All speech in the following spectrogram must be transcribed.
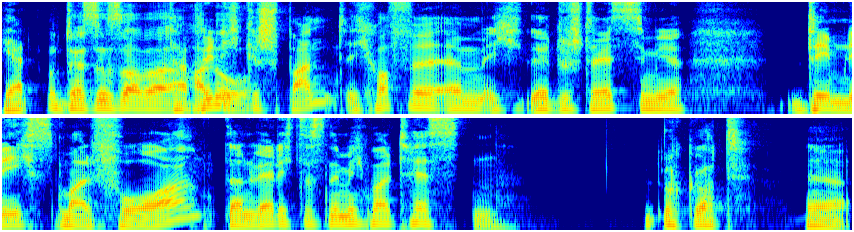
Ja, Und das ist aber. da hallo. bin ich gespannt. Ich hoffe, ähm, ich, äh, du stellst sie mir demnächst mal vor. Dann werde ich das nämlich mal testen. Oh Gott. Ja.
